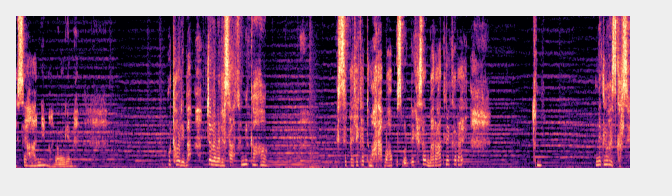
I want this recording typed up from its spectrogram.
इसे हार नहीं मानूँगी मैं। उठो रिबा चलो मेरे साथ। अम्मी कहा? इससे पहले क्या तुम्हारा बाप उस बुड्ढे के साथ बारात लेकर आए? तुम निकलो इस घर से।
